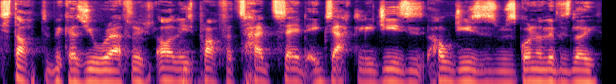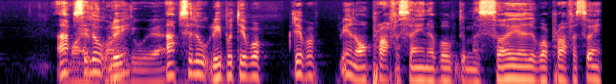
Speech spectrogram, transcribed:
stopped because you were after all these prophets had said exactly Jesus how Jesus was going to live his life. and what he was gonna Absolutely, do, yeah. absolutely. But they were they were you know prophesying about the Messiah. They were prophesying.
